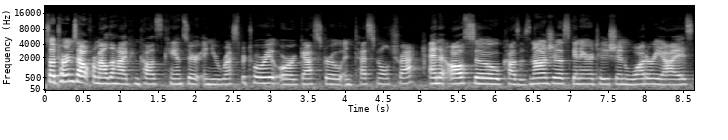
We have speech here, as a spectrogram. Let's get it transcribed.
So it turns out formaldehyde can cause cancer in your respiratory or gastrointestinal tract, and it also causes nausea, skin irritation, watery eyes,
